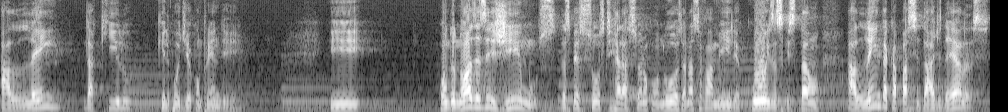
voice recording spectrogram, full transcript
além daquilo que ele podia compreender. E quando nós exigimos das pessoas que se relacionam conosco, da nossa família, coisas que estão além da capacidade delas,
